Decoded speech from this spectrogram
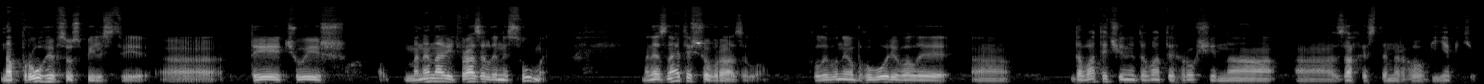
напруги в суспільстві, е, ти чуєш, мене навіть вразили не суми. Мене знаєте, що вразило? Коли вони обговорювали. Е, давати чи не давати гроші на а, захист енергооб'єктів.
